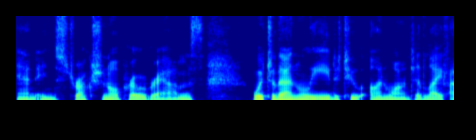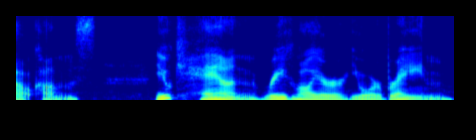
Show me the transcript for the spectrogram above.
and instructional programs, which then lead to unwanted life outcomes. You can rewire your brain.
